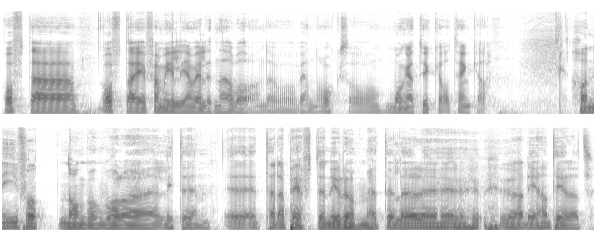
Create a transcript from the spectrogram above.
ofta, ofta är familjen väldigt närvarande och vänner också, och många tycker och tänker. Har ni fått någon gång vara lite eh, terapeuten i rummet eller eh, hur har det hanterats?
